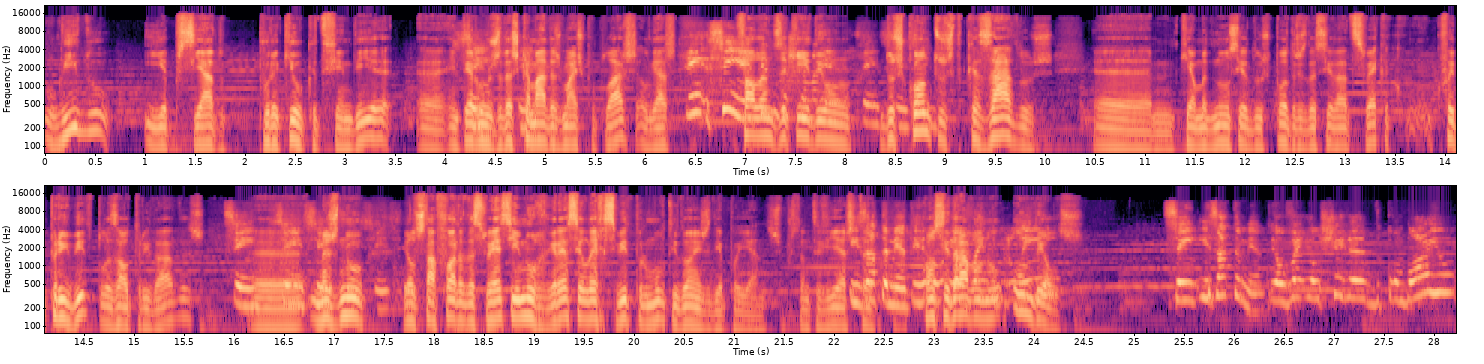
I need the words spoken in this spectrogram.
lido e apreciado por aquilo que defendia, uh, em termos sim, das sim. camadas mais populares. Aliás, fala-nos aqui de um, sim, dos contos de casados, uh, que é uma denúncia dos podres da cidade sueca, que foi proibido pelas autoridades. Sim, uh, sim, mas no, ele está fora da Suécia e no regresso ele é recebido por multidões de apoiantes. Portanto, havia esta. Exatamente. Consideravam-no um deles. Sim, exatamente. Ele, vem, ele chega de comboio,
